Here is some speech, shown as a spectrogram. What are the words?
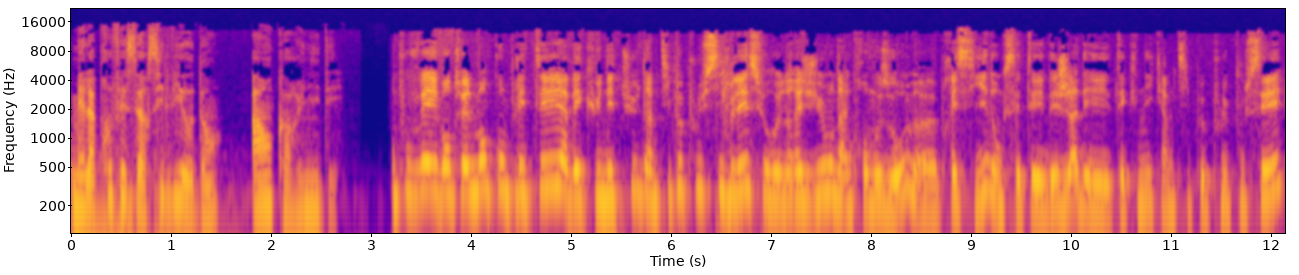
Mais la professeure Sylvie Audan a encore une idée. On pouvait éventuellement compléter avec une étude un petit peu plus ciblée sur une région d'un chromosome euh, précis. Donc c'était déjà des techniques un petit peu plus poussées.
